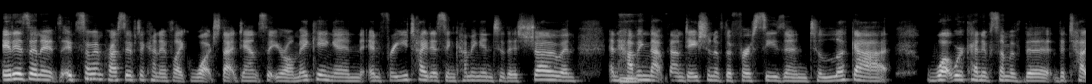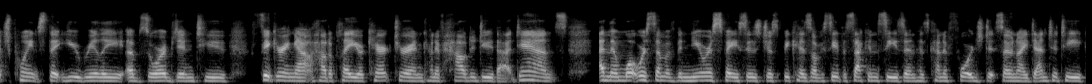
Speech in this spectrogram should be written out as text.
It is, and it's it's so impressive to kind of like watch that dance that you're all making, and and for you, Tituss, in coming into this show and and mm having that foundation of the first season to look at what were kind of some of the the touch points that you really absorbed into figuring out how to play your character and kind of how to do that dance, and then what were some of the newer spaces, just because obviously the second season has kind of forged its own identity,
